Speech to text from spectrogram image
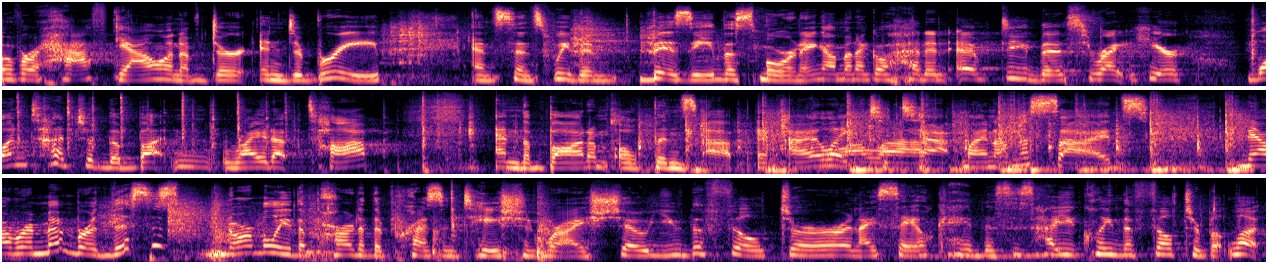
over a half gallon of dirt and debris. And since we've been busy this morning, I'm gonna go ahead and empty this right here. One touch of the button right up top, and the bottom opens up. And I like Voila. to tap mine on the sides. Now remember, this is normally the part of the presentation where I show you the filter and I say, okay, this is how you clean the filter. But look,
